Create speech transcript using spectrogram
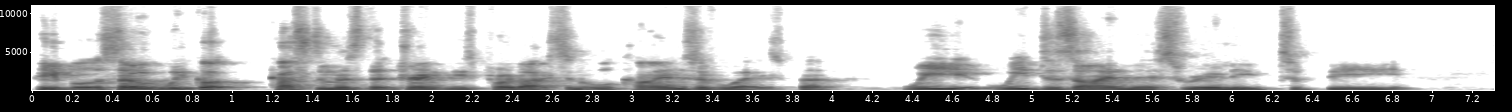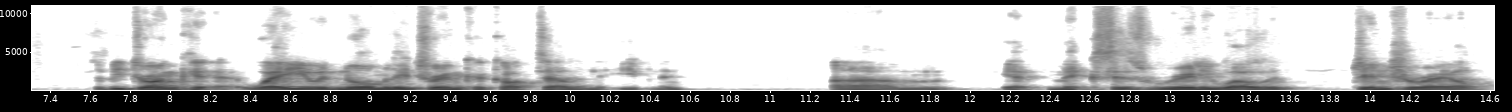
people so we've got customers that drink these products in all kinds of ways but we we design this really to be to be drunk where you would normally drink a cocktail in the evening um, it mixes really well with ginger ale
